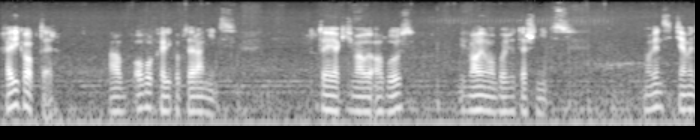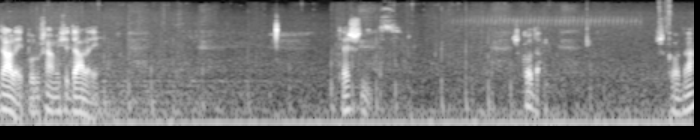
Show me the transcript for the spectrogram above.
Helikopter. A obok helikoptera nic. Tutaj jakiś mały obóz. I w małym obozie też nic. No więc idziemy dalej, poruszamy się dalej. Też nic. Szkoda. Szkoda.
